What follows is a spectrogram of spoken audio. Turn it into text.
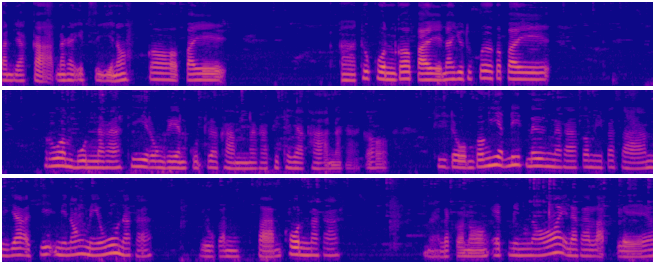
บรรยากาศนะคะ FC เนาะก็ไปอ่าทุกคนก็ไปนะยูทูบเบอร์ก็ไปร่วมบุญนะคะ ที่โรงเรียนกุฎเรือคำนะคะ พิทยาคารนะคะ ก็ ที่โดมก็เงียบนิดนึงนะคะ ก็มีภาษา มีย่าอาชิ มีน้องมิวนะคะ อยู่กันสามคนนะคะนะแล้วก็น้องแอดมินน้อยนะคะ หลับแล้ว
